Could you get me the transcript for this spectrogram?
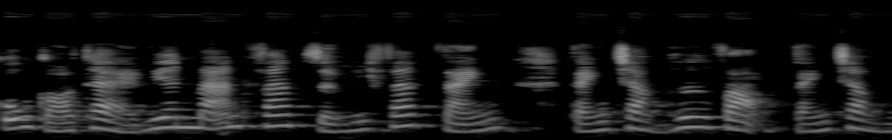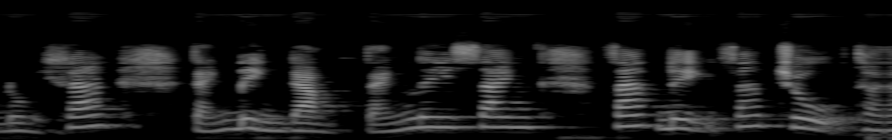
cũng có thể viên mãn pháp giới pháp tánh, tánh chẳng hư vọng, tánh chẳng đổi khác, tánh bình đẳng, tánh ly sanh, pháp định, pháp trụ, thật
